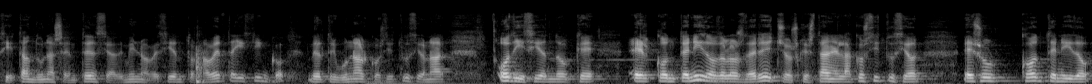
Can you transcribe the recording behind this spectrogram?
citando una sentencia de 1995 del Tribunal Constitucional, o diciendo que el contenido de los derechos que están en la Constitución es un contenido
